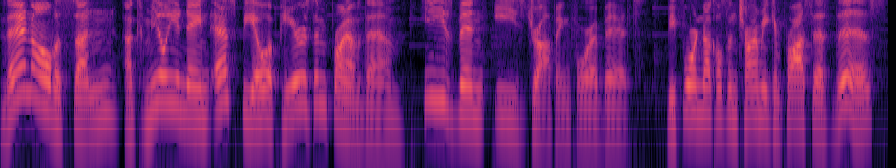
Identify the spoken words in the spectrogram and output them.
Then all of a sudden, a chameleon named Espio appears in front of them. He's been eavesdropping for a bit. Before Knuckles and Charmy can process this,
